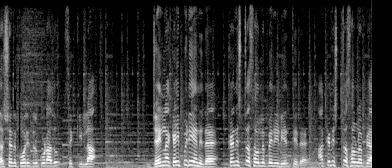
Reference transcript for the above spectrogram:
ದರ್ಶನ್ ಕೋರಿದ್ರು ಕೂಡ ಅದು ಸಿಕ್ಕಿಲ್ಲ. ಜೈಲಿನ ಕೈಪಿಡಿ ಏನಿದೆ? ಕನಿಷ್ಠ ಸೌಲಭ್ಯ ನೀಡಿ ಅಂತಿದೆ. ಆ ಕನಿಷ್ಠ ಸೌಲಭ್ಯ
